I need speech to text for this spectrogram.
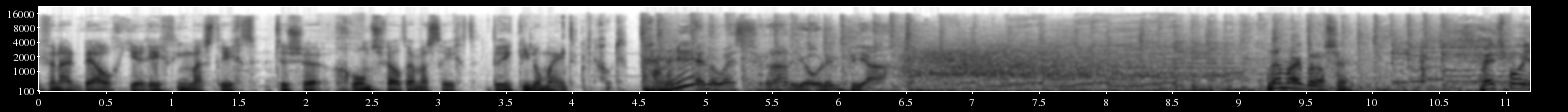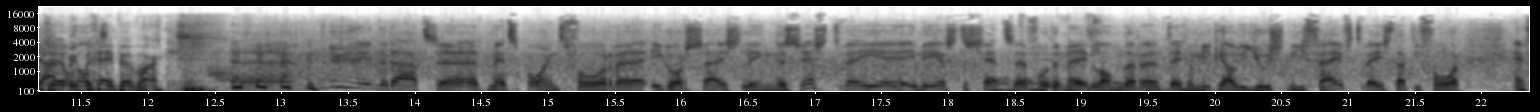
A2 vanuit België richting Maastricht. Tussen Gronsveld en Maastricht. Drie kilometer. Goed, gaan we nu. NOS Radio Olympia. Nou, Mark Brasser. Matchpoint Ja, heb ik begrepen, Mark. Eh, nu inderdaad eh, het matchpoint voor eh, Igor Sijsling. 6-2 eh, in de eerste set voor de Nederlander tegen Mikael Jusni. 5-2 staat hij voor en 40-15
